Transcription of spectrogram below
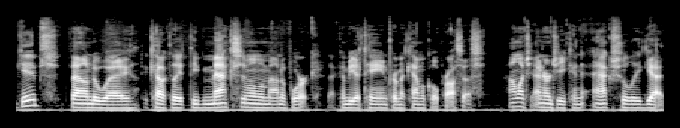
Gibbs found a way to calculate the maximum amount of work that can be attained from a chemical process. How much energy can actually get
